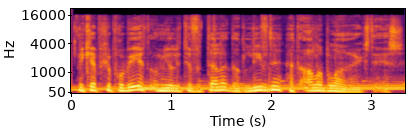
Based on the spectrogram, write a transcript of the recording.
Ik heb geprobeerd om jullie te vertellen dat liefde het allerbelangrijkste is.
